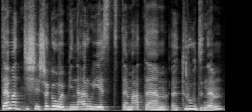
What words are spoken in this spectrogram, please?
temat dzisiejszego webinaru jest tematem e, trudnym.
